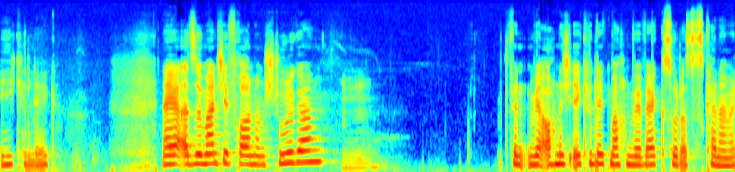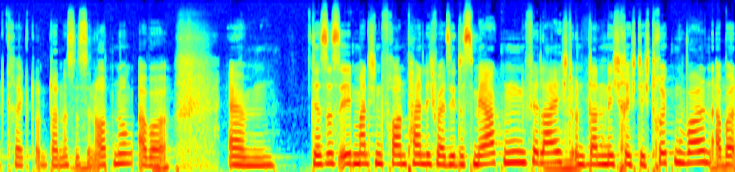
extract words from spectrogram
Ekelig. Naja, also manche Frauen haben Stuhlgang. Mhm. Finden wir auch nicht ekelig, machen wir weg, sodass es keiner mitkriegt und dann ist Mhm. es in Ordnung. Aber ähm, das ist eben manchen Frauen peinlich, weil sie das merken vielleicht Mhm. und dann nicht richtig drücken wollen. Aber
